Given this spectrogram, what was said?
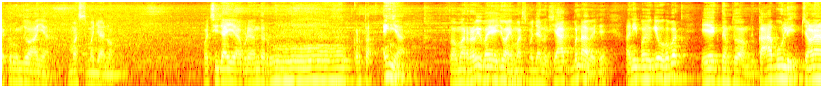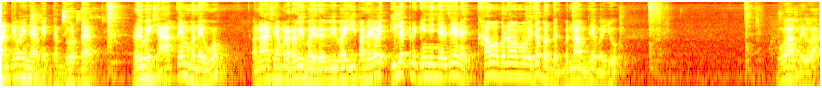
એક રૂમ જો અહીંયા, મસ્ત મજાનો. પછી જઈએ આપણે અંદર કરતા અહીંયા. તો અમારા રવિભાઈએ જો અહીં મસ્ત મજાનું શાક બનાવે છે. અને એ પાછું કેવું ખબર? એકદમ તો આમ કાબુલી ચણા કહેવાય ને આમ એકદમ જોરદાર. રવિભાઈ શાક તો એમ બનાવ્યું અને આ છે આપણા રવિભાઈ. રવિભાઈ એ પાછા કહેવાય ઇલેક્ટ્રિક એન્જિનિયર છે ને ખાવા બનાવવામાં હવે જબરદસ્ત. નામ છે ભાઈ જો વાહ ભાઈ, વાહ.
